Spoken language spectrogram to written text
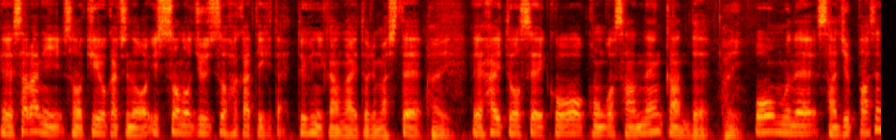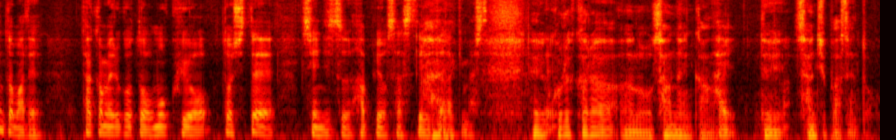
えー、さらにその企業価値の一層の充実を図っていきたいというふうに考えておりまして、はい、えー、配当成功を今後3年間でおおむね30%まで高めることを目標として先日発表させていただきました、はい、えー、これからあの3年間で30%、はい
